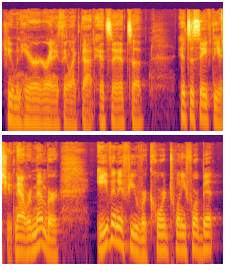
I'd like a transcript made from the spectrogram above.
human hearing or anything like that. It's a, it's a it's a safety issue. Now remember, even if you record 24-bit,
